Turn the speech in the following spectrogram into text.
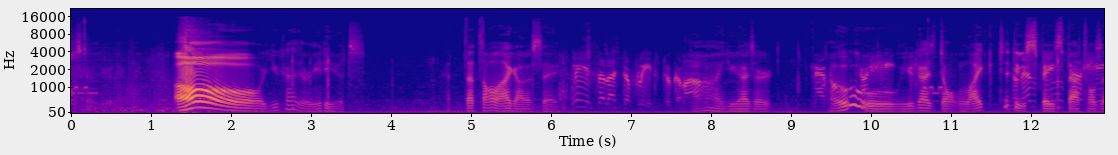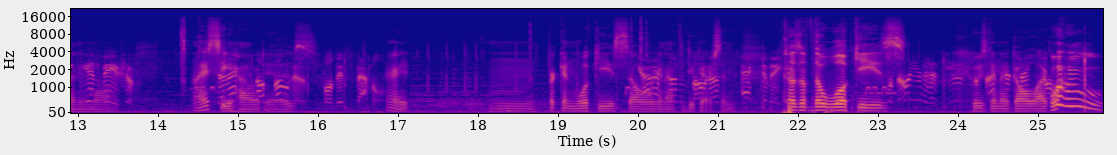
just gonna do it anyway. Oh, you guys are idiots. That's all I gotta say. Ah, you guys are. Oh, you guys don't like to do space battles anymore. I see how it is. Alright. Mmm, frickin' Wookiees, so we're gonna have to do Garrison. Because of the Wookiees, who's gonna go like, woohoo!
